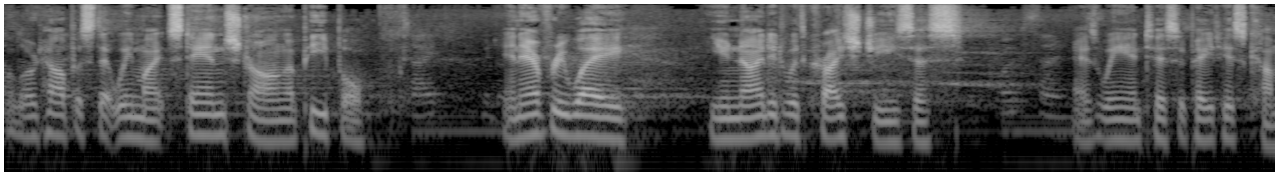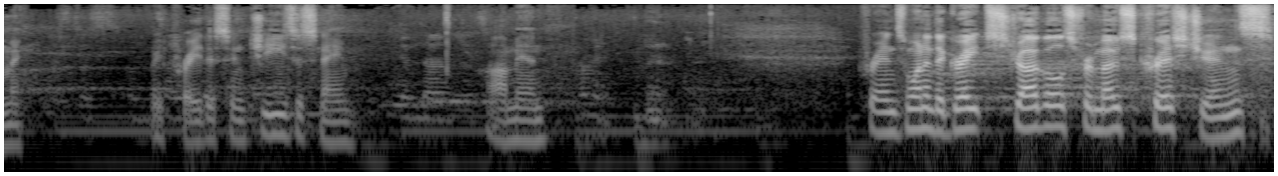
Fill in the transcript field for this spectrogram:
Oh, Lord, help us that we might stand strong, a people in every way united with Christ Jesus as we anticipate his coming. We pray this in Jesus' name. Amen. Friends, one of the great struggles for most Christians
